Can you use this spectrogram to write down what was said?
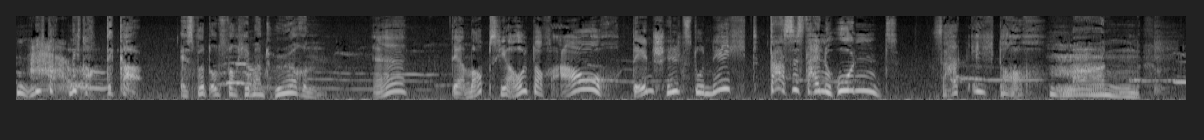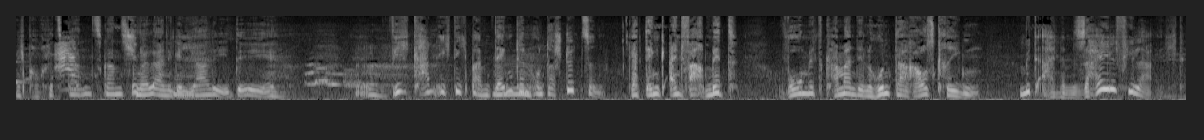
Nicht doch, nicht doch, Dicker. Es wird uns noch jemand hören. Hä? Der Mops jault doch auch. Den schillst du nicht. Das ist ein Hund. Sag ich doch. Mann, ich brauche jetzt ganz, ganz schnell eine geniale Idee. Wie kann ich dich beim Denken unterstützen? Ja, denk einfach mit. Womit kann man den Hund da rauskriegen? Mit einem Seil vielleicht.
